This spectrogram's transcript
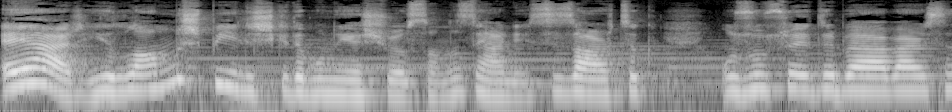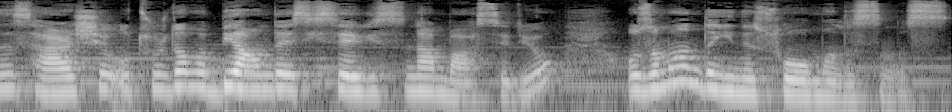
Eğer yıllanmış bir ilişkide bunu yaşıyorsanız yani siz artık uzun süredir berabersiniz her şey oturdu ama bir anda eski sevgisinden bahsediyor. O zaman da yine soğumalısınız.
